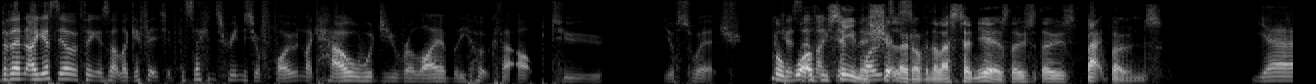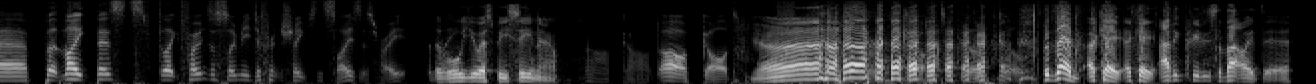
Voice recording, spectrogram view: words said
But then I guess the other thing is that like if it if the second screen is your phone, like how would you reliably hook that up to your Switch? Well, what then, have like, we seen a phones are shitload of in the last ten years? Those those backbones. Yeah, but like there's like phones are so many different shapes and sizes, right? But They're Like- all USB C now. Oh god. Oh god. Yeah. God, God, God. But then, okay, okay, adding credence to that idea,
